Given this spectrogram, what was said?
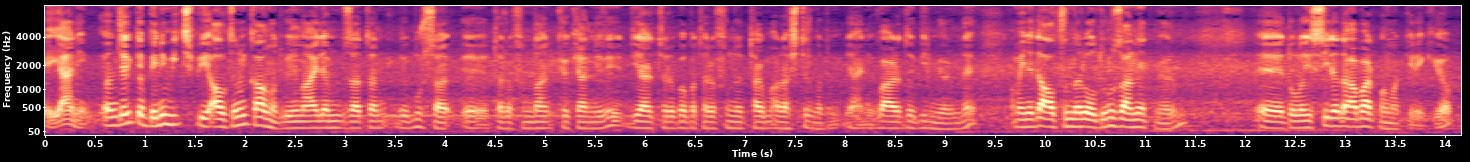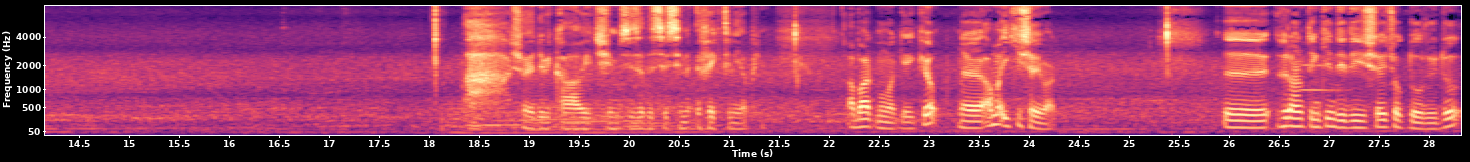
E, yani öncelikle benim hiçbir altınım kalmadı. Benim ailem zaten Bursa e, tarafından kökenleri. Diğer tarafı baba tarafını tam araştırmadım. Yani vardı bilmiyorum ne. Ama yine de altınları olduğunu zannetmiyorum. E, dolayısıyla da abartmamak gerekiyor. Ah, şöyle bir kahve içeyim size de sesini efektini yapayım abartmamak gerekiyor. E, ama iki şey var. E, Hrant Dink'in dediği şey çok doğruydu.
